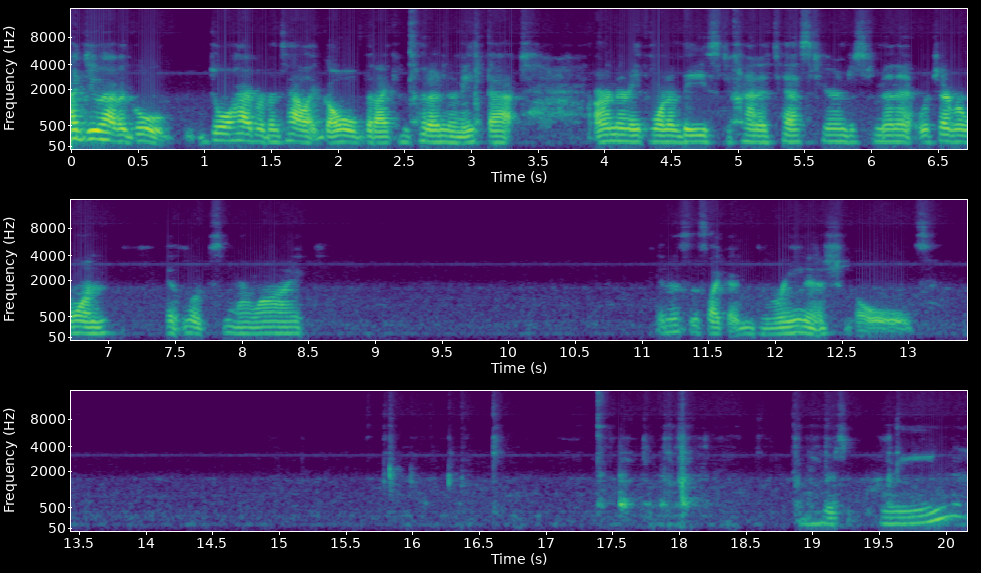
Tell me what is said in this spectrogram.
I do have a gold dual hybrid metallic gold that I can put underneath that, or underneath one of these to kind of test here in just a minute, whichever one it looks more like. And this is like a greenish gold. And here's a green.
